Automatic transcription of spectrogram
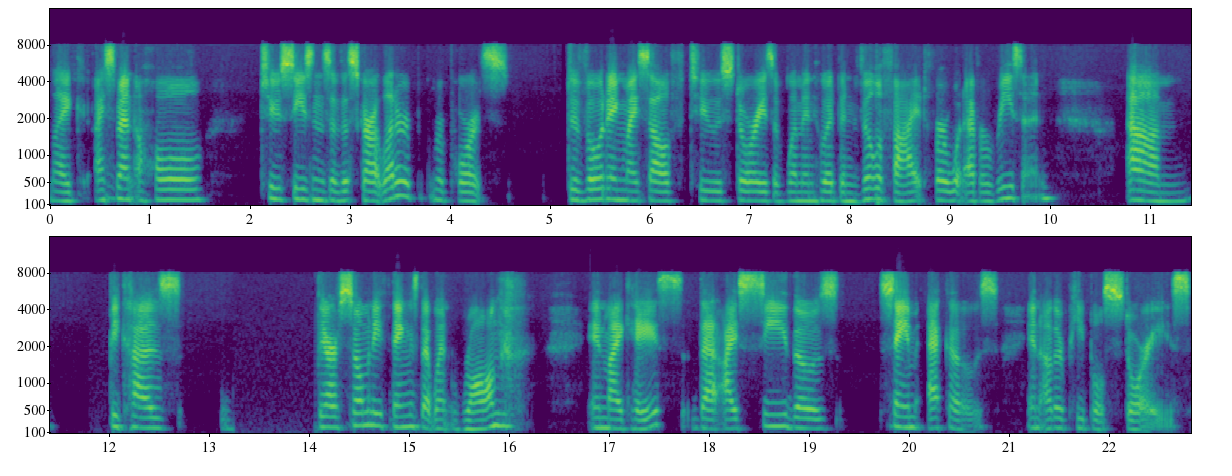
Like I spent a whole two seasons of the Scarlet Letter reports devoting myself to stories of women who had been vilified for whatever reason. Um, because there are so many things that went wrong in my case that I see those same echoes in other people's stories.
